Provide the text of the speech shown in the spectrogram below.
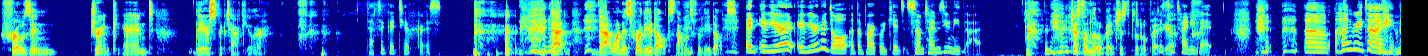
frozen drink, and they are spectacular. That's a good tip, Chris. that that one is for the adults. That one's for the adults. And if you're if you're an adult at the park with kids, sometimes you need that. just a little bit, just a little bit. Just yeah. a tiny bit. um, hungry time.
